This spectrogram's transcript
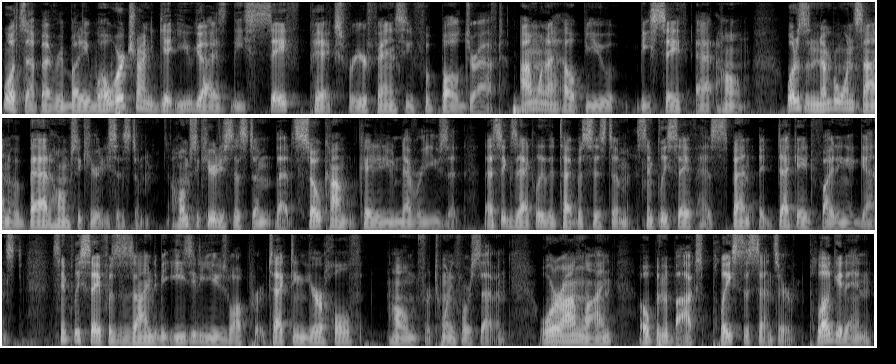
What's up, everybody? Well, we're trying to get you guys the safe picks for your fantasy football draft. I want to help you be safe at home. What is the number one sign of a bad home security system? A home security system that's so complicated you never use it. That's exactly the type of system SimpliSafe has spent a decade fighting against. SimpliSafe was designed to be easy to use while protecting your whole f- home for 24 7. Order online, open the box, place the sensor, plug it in,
